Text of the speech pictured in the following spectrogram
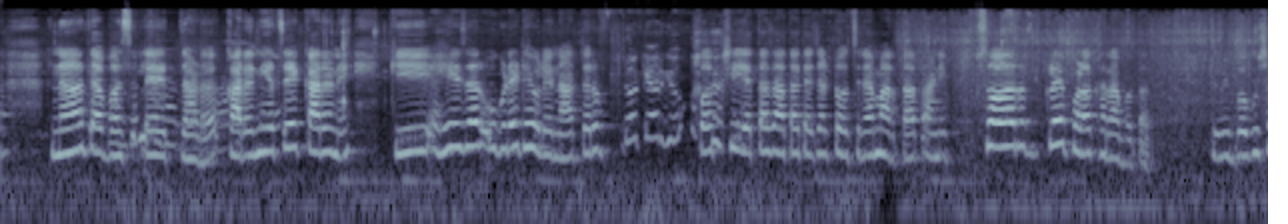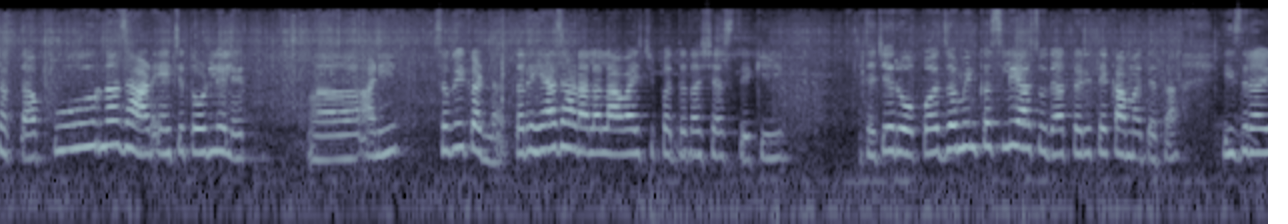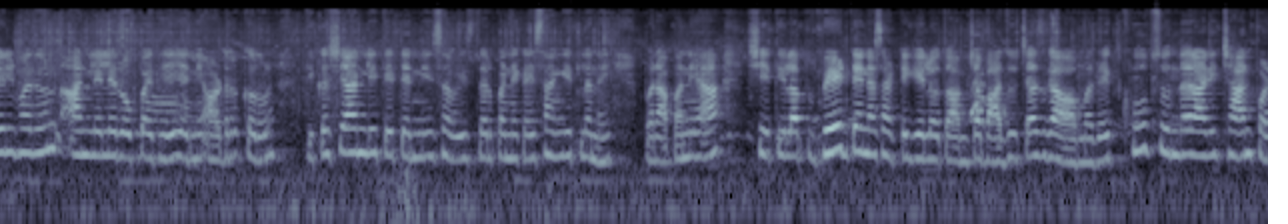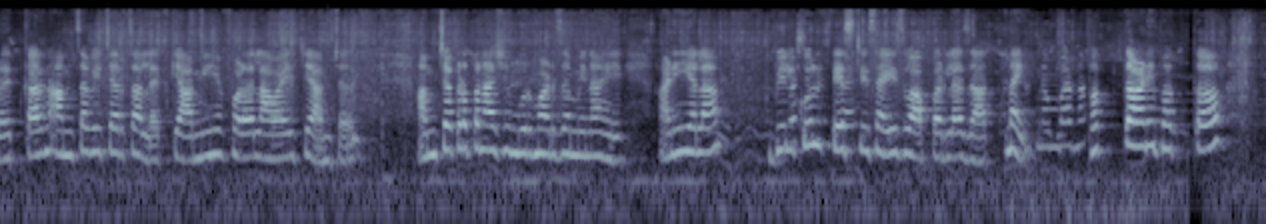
न त्या बसले आहेत झाडं. कारण याचं एक कारण आहे की हे जर उघडे ठेवले ना तर डोक्यावर घेऊ. पक्षी येता जाता त्याच्या टोचऱ्या मारतात आणि सगळे फळं खराब होतात. तुम्ही बघू शकता पूर्ण झाड याचे तोडलेले आहेत. आणि सगळीकडनं. तर ह्या झाडाला लावायची पद्धत अशी असते की त्याचे रोपं जमीन कसली असू द्या तरी ते कामात येतात. इस्रायलमधून आणलेले रोपं आहेत हे यांनी ऑर्डर करून ती कशी आणली ते त्यांनी सविस्तरपणे काही सांगितलं नाही. पण आपण ह्या शेतीला भेट देण्यासाठी गेलो होतो. आमच्या बाजूच्याच गावामध्ये खूप सुंदर आणि छान फळं आहेत. कारण आमचा विचार चालला आहे की आम्ही हे फळं लावायचे आमच्या आमच्याकडं पण अशी मुरमाड जमीन आहे आणि याला बिलकुल पेस्टिसाइड वापरल्या जात नाही. फक्त आणि फक्त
